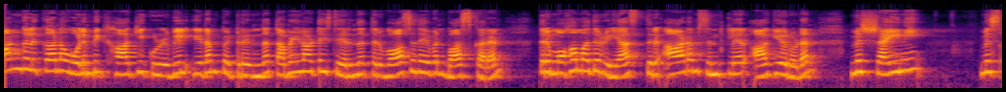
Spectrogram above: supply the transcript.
ஆண்களுக்கான ஒலிம்பிக் ஹாக்கி குழுவில் இடம்பெற்றிருந்த தமிழ்நாட்டை சேர்ந்த திரு வாசுதேவன் பாஸ்கரன் திரு முகமது ரியாஸ் திரு ஆடம் சின்க்ளேர் ஆகியோருடன் மிஸ் ஷைனி மிஸ்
